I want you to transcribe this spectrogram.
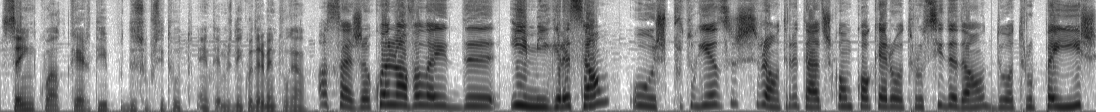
sem qualquer tipo de substituto, em termos de enquadramento legal. Ou seja, com a nova lei de imigração, os portugueses serão tratados como qualquer outro cidadão de outro país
